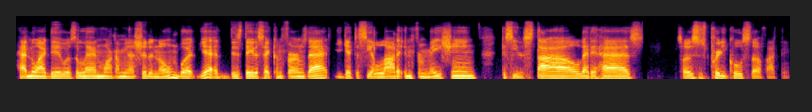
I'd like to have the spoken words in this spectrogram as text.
Had no idea it was a landmark. I mean, I should have known, but yeah, this data set confirms that. You get to see a lot of information. You can see the style that it has. So this is pretty cool stuff, I think.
